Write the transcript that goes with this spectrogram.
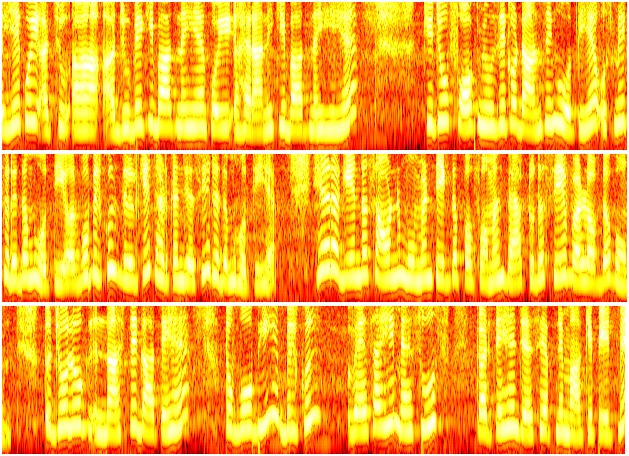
ये कोई अजूबे की बात नहीं है, कोई हैरानी की बात नहीं है कि जो फोक म्यूज़िक और डांसिंग होती है, उसमें एक रिदम होती है और वो बिल्कुल दिल के धड़कन जैसी रिदम होती है। Here again the sound and movement take the performance back to the safe world of the womb तो जो लोग नाचते गाते हैं तो वो भी बिल्कुल वैसा ही महसूस करते हैं जैसे अपने माँ के पेट में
